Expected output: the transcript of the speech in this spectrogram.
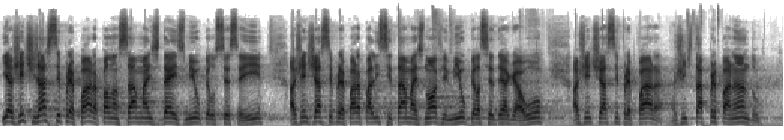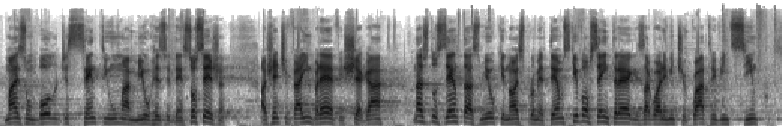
E a gente já se prepara para lançar mais 10 mil pelo CCI, a gente já se prepara para licitar mais 9 mil pela CDHU, a gente já se prepara, a gente está preparando mais um bolo de 101 mil residências. Ou seja, a gente vai em breve chegar nas 200 mil que nós prometemos, que vão ser entregues agora em 24 e 25 e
